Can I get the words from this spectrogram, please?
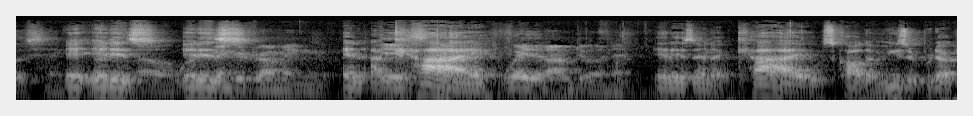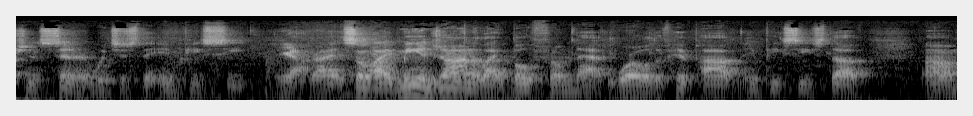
listening. It- who it doesn't is- know what it is- Finger drumming and is Akai- and the way that I'm doing it. It is in a Akai. It was called a Music Production Center, which is the MPC. Yeah. Right. So like me and John are like both from that world of hip hop, MPC stuff. Um,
